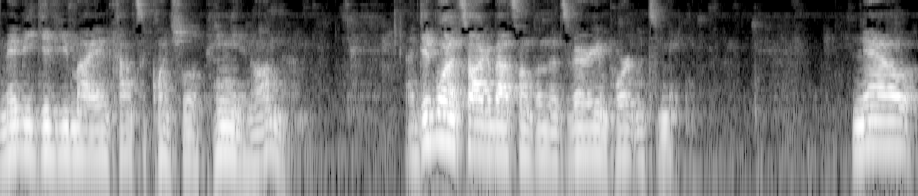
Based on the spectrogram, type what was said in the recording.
Maybe give you my inconsequential opinion on them. I did want to talk about something that's very important to me. Now,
